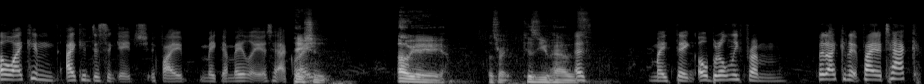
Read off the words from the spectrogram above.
Oh, I can I can disengage if I make a melee attack, right? Patient. Oh yeah, yeah, yeah. That's right. Because you have. As my thing. Oh, but only from. But I can if I attack.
